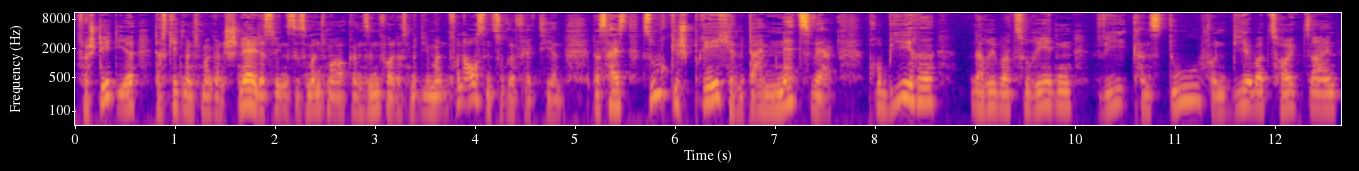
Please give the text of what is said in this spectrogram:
Versteht ihr? Das geht manchmal ganz schnell, deswegen ist es manchmal auch ganz sinnvoll, das mit jemandem von außen zu reflektieren. Das heißt, such Gespräche mit deinem Netzwerk, probiere darüber zu reden, wie kannst du von dir überzeugt sein,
